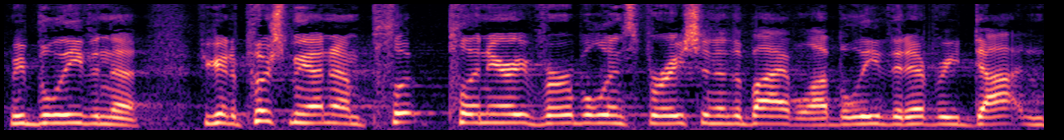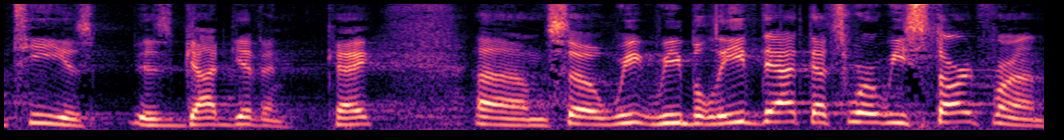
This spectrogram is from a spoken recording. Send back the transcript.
We believe in the, if you're going to push me on, on pl- plenary verbal inspiration of the Bible. I believe that every dot and T is, is God given, okay? Um, so we, we believe that. That's where we start from.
